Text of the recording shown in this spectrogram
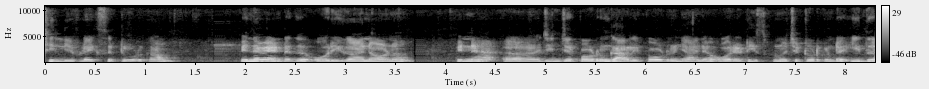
ചില്ലി ഫ്ലേക്സ് ഇട്ട് കൊടുക്കാം. പിന്നെ വേണ്ടത് ഒരിഗാനോ ആണ്. പിന്നെ ജിഞ്ചർ പൗഡറും ഗാർലിക് പൗഡറും ഞാൻ ഓരോ ടീസ്പൂൺ വെച്ച് ഇട്ട് കൊടുക്കുന്നുണ്ട്. ഇത്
